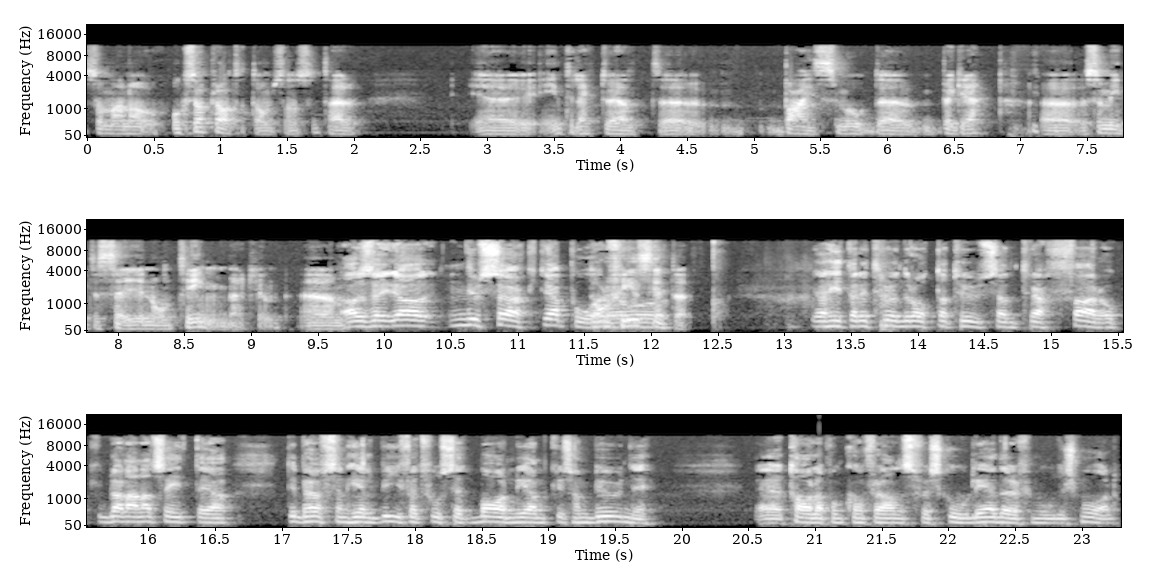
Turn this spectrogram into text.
som man också har pratat om som sånt här eh, intellektuellt eh, bajsmodebegrepp eh, som inte säger någonting verkligen. Eh, alltså, jag, nu sökte jag på De det finns inte. Jag hittade 308 000 träffar och bland annat så hittade jag det behövs en hel by för att fostra ett barn i Amkusambuni eh, tala på en konferens för skolledare för modersmål.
